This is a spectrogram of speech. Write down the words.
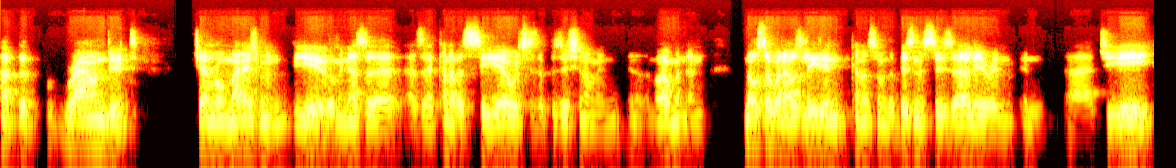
have the rounded general management view. I mean as a as a kind of a ceo which is the position i'm in, in at the moment and and also when I was leading kind of some of the businesses earlier in, in uh, GE,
